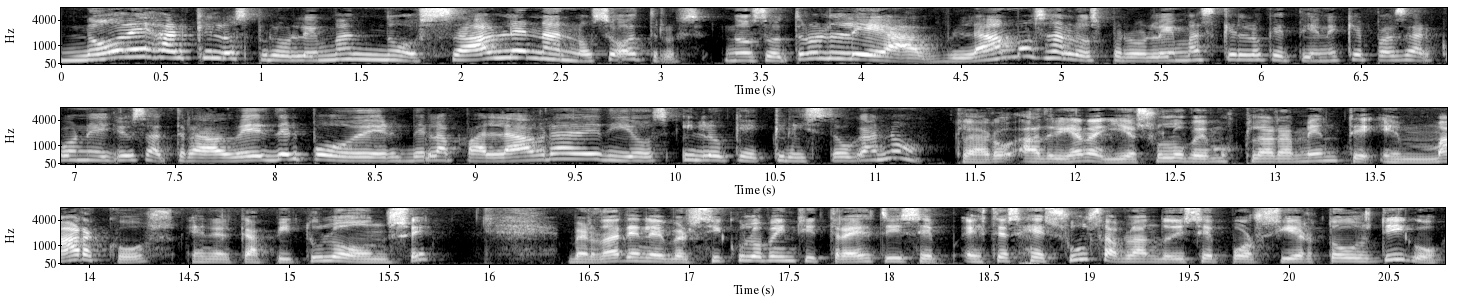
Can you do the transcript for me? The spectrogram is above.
No dejar que los problemas nos hablen a nosotros. Nosotros le hablamos a los problemas que es lo que tiene que pasar con ellos a través del poder de la palabra de Dios y lo que Cristo ganó. Claro, Adriana, y eso lo vemos claramente en Marcos, en el capítulo 11, ¿Verdad? En el versículo 23 dice, este es Jesús hablando, dice, por cierto os digo,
